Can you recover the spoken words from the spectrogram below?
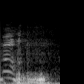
go.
